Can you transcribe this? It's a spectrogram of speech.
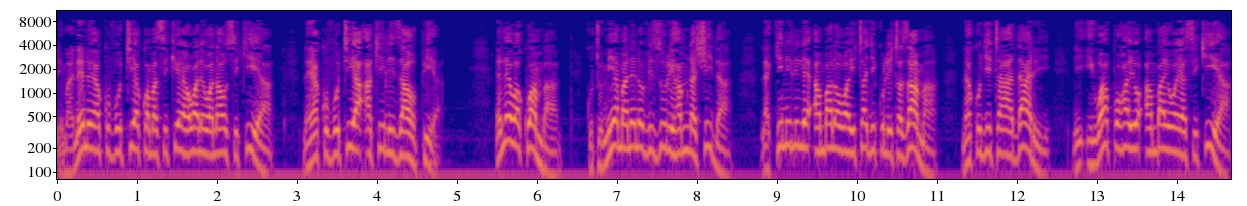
ni maneno ya kuvutia kwa masikio ya wale wanaosikia na ya kuvutia akili zao pia. Elewa kwamba kutumia maneno vizuri hamna shida lakini lile ambalo wahitaji kulitazama na kujitahadhari ni iwapo hayo ambayo wayasikia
